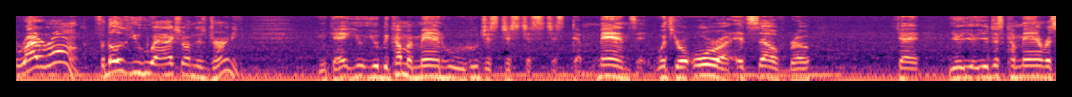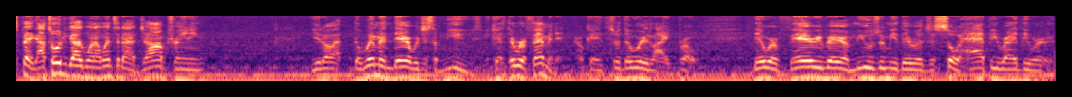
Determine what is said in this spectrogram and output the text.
Right or wrong. For those of you who are actually on this journey. Okay, you, you become a man who who just just just just demands it with your aura itself, bro. Okay, you, you you just command respect. I told you guys when I went to that job training, you know, the women there were just amused because they were feminine. Okay, so they were like, bro, they were very, very amused with me. They were just so happy, right? They were,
